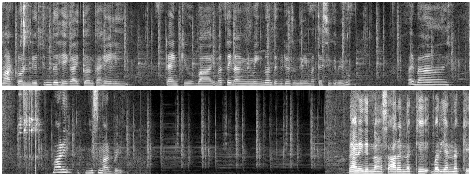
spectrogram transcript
ಮಾಡಿಕೊಂಡು ತಿಂದು ಹೇಗಾಯಿತು ಅಂತ ಹೇಳಿ. ಥ್ಯಾಂಕ್ ಯು ಬಾಯ್ ಮತ್ತೆ ನಾನು ನಿಮ್ಮ ಇನ್ನೊಂದು ವಿಡಿಯೋದೊಂದಿಗೆ ಮತ್ತೆ ಸಿಗುವೇನು. ಬಾಯ್ ಬಾಯ್ ಮಾಡಿ ಮಿಸ್ ಮಾಡಬೇಡಿ. ನಾನು ಇದನ್ನು ಸಾರನ್ನಕ್ಕೆ ಬರಿ ಅನ್ನಕ್ಕೆ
